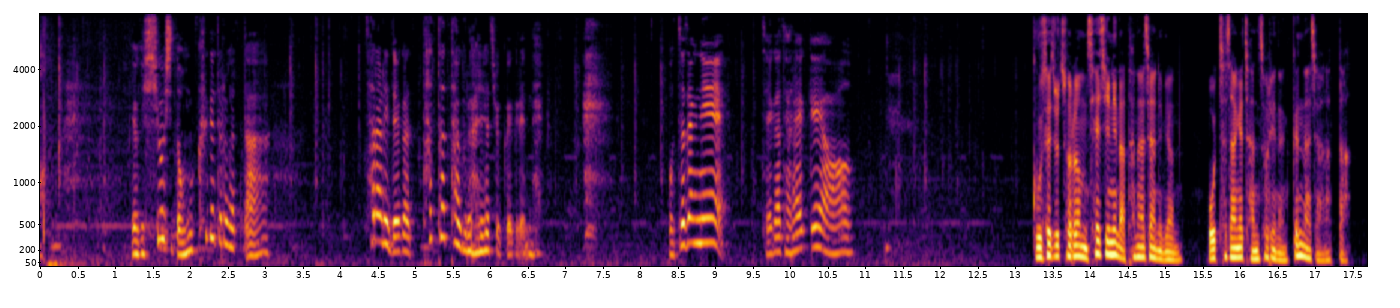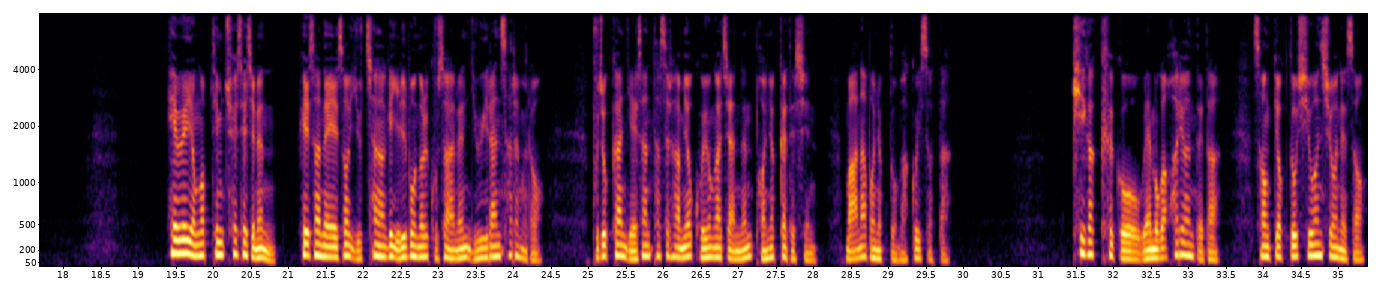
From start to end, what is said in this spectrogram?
여기 시옷이 너무 크게 들어갔다. 차라리 내가 타타타구로 알려줄 걸 그랬네. 오 차장님, 제가 잘할게요. 구세주처럼 세진이 나타나지 않으면 오 차장의 잔소리는 끝나지 않았다. 해외 영업팀 최세진은 회사 내에서 유창하게 일본어를 구사하는 유일한 사람으로 부족한 예산 탓을 하며 고용하지 않는 번역가 대신 만화 번역도 맡고 있었다. 키가 크고 외모가 화려한 데다 성격도 시원시원해서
